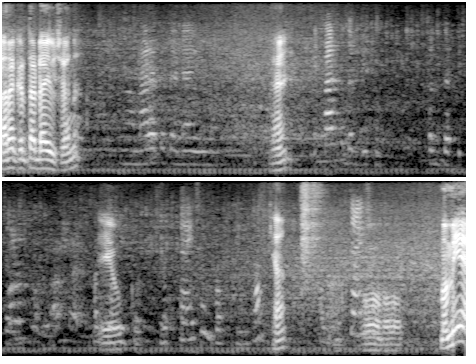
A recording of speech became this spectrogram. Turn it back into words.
તારા કરતા ડાયું છે ને? હા, એવું? ક્યાં? ઓહો. મમ્મી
